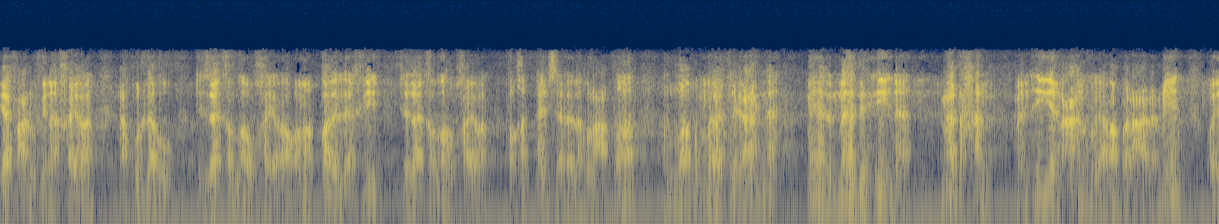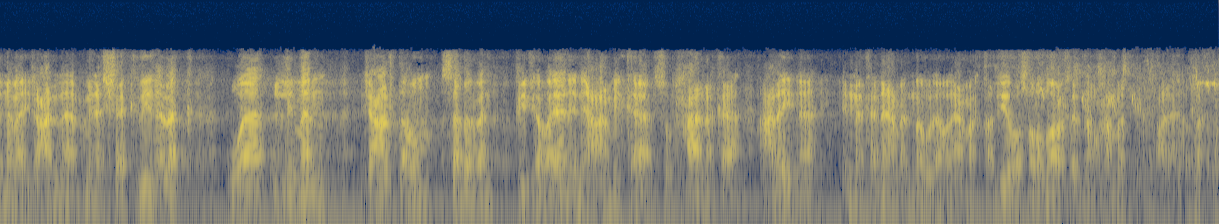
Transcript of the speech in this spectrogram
يفعل فينا خيرا نقول له جزاك الله خيرا ومن قال لأخيه جزاك الله خيرا فقد أجزل له العطاء. اللهم لا تجعلنا من المادحين مدحا منهيا عنه يا رب العالمين وإنما اجعلنا من الشاكرين لك. ولمن جعلتهم سببا في جريان نعمك سبحانك علينا إنك نعم المولى ونعم القدير وصلى الله على سيدنا محمد وعلى آله وصحبه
